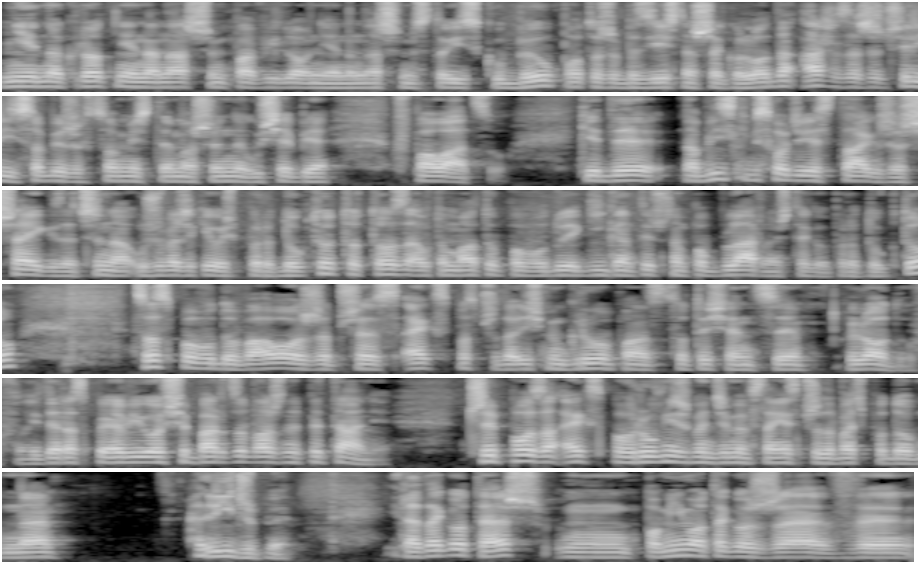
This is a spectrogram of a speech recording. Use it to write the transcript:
niejednokrotnie na naszym pawilonie, na naszym stoisku był po to, żeby zjeść naszego loda, aż zażyczyli sobie, że chcą mieć te maszyny u siebie w pałacu. Kiedy na Bliskim Wschodzie jest tak, że szejk zaczyna używać jakiegoś produktu, to to z automatu powoduje gigantyczną popularność tego produktu, co spowodowało, że przez Expo sprzedaliśmy grubo ponad 100 tysięcy lodów. No i teraz pojawiło się bardzo ważne pytanie. Czy poza Expo również będziemy w stanie sprzedawać podobne liczby. I dlatego też, mm, pomimo tego, że w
